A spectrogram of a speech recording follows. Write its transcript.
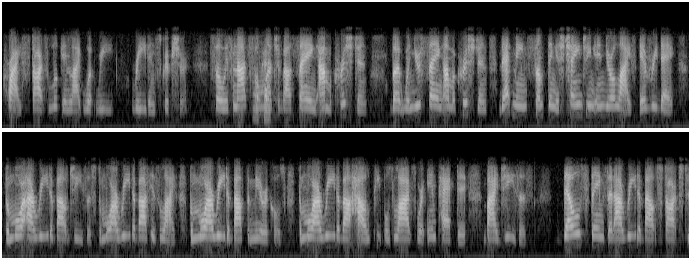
Christ, starts looking like what we read in Scripture. So it's not so okay. much about saying I'm a Christian, but when you're saying I'm a Christian, that means something is changing in your life every day. The more I read about Jesus, the more I read about his life, the more I read about the miracles, the more I read about how people's lives were impacted by Jesus. Those things that I read about starts to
